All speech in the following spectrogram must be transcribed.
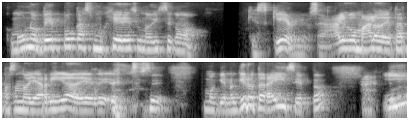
como uno ve pocas mujeres, uno dice como, que scary, o sea, algo malo de estar pasando allá arriba, de, como que no quiero estar ahí, ¿cierto? Y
